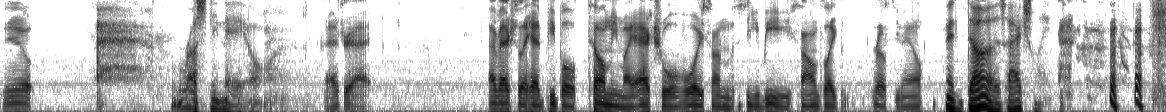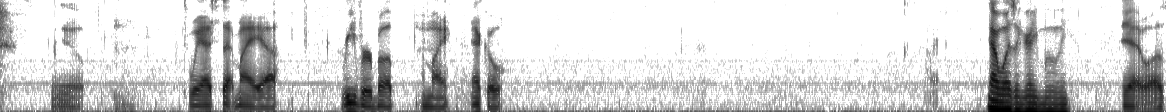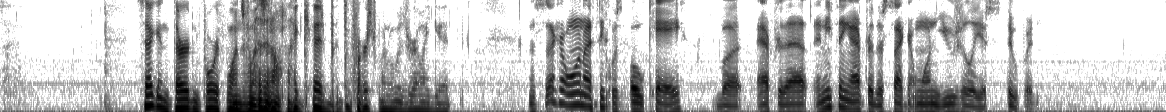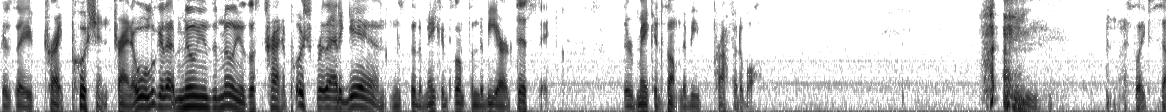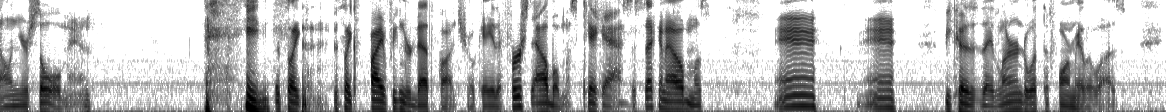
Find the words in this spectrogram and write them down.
Yep. Rusty nail. That's right. I've actually had people tell me my actual voice on the CB sounds like Rusty Nail. It does actually. yeah, It's the way I set my uh, reverb up and my echo. That was a great movie. Yeah, it was. Second, third, and fourth ones wasn't all that good, but the first one was really good. The second one I think was okay, but after that, anything after the second one usually is stupid. Because they try pushing, trying to, oh, look at that, millions and millions. Let's try to push for that again. Instead of making something to be artistic, they're making something to be profitable. it's like selling your soul, man. It's like it's like Five Finger Death Punch. Okay, the first album was kick ass. The second album was, eh, eh, because they learned what the formula was.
